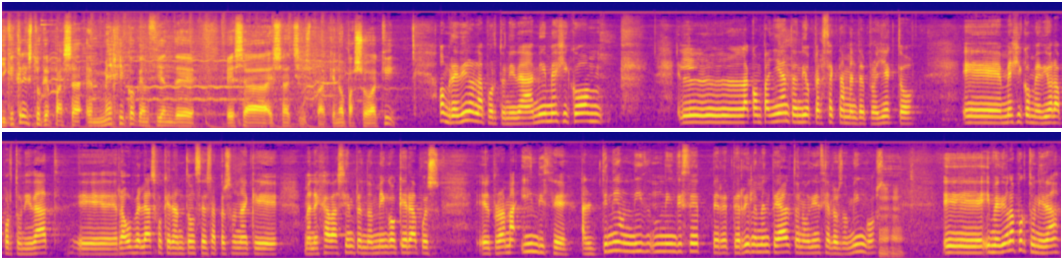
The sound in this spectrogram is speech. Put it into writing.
¿Y qué crees tú que pasa en México que enciende esa, esa chispa que no pasó aquí? Hombre, dieron la oportunidad. A mí México, la compañía entendió perfectamente el proyecto. Eh, México me dio la oportunidad. Eh, Raúl Velasco, que era entonces la persona que manejaba siempre en domingo, que era pues el programa Índice. Tiene un, un índice ter- terriblemente alto en audiencia los domingos. Eh, y me dio la oportunidad.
